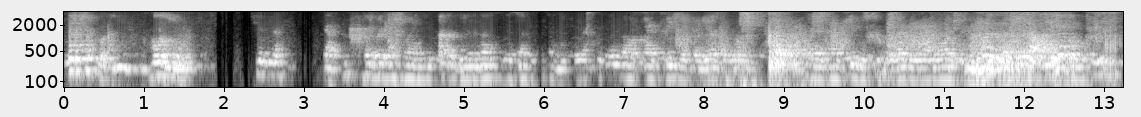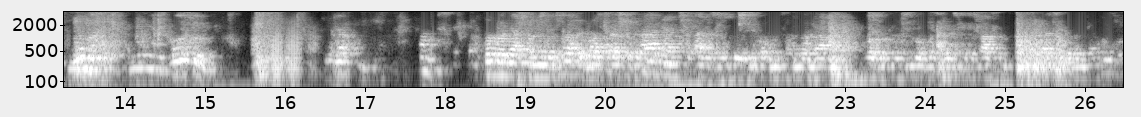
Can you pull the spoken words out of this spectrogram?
Дуже швидко. Голосуємо. Дякую. Дякую. Доброго дня, шановні депутати, до 11 питання порядку денного. Проект рішення пов'язано з необхідністю проведення нас? Голосуємо. Доброго дня, шановні депутати. 21 питання. Питання стосується комплексної програми розвитку міського пасажирського транспорту та організації дорожнього руху.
